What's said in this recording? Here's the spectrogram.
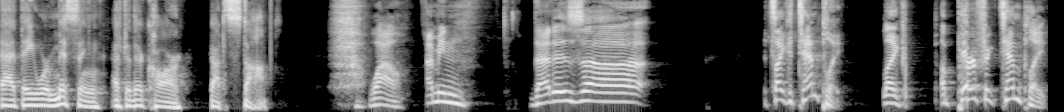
that they were missing after their car got stopped. Wow. I mean, that is, uh, it's like a template, like a perfect template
